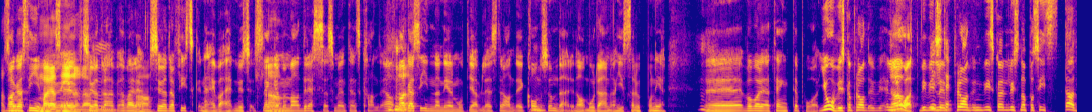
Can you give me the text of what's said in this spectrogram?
Alltså, Magasinen, magasinen eh, där. Södra, vad är det? Ja. Södra Fisk... Nej, vad, är- nu slänger Ja. jag mig med adresser som jag inte ens kan. Ja, magasinen ner mot Gävle strand. Det är Konsum där idag. Moderna hissar upp och ner. Eh, vad var det jag tänkte på? Jo, vi ska prata en Ja. låt. Vi, vill det. prata, vi ska lyssna på sista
